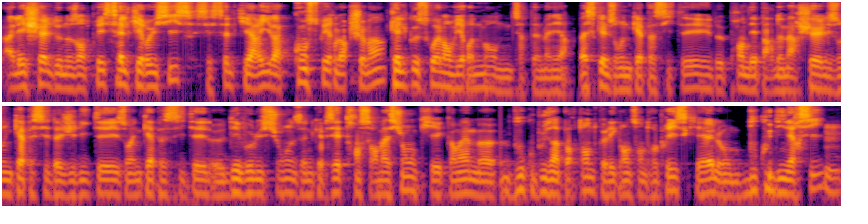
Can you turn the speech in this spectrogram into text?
à l'échelle de nos entreprises, celles qui réussissent, c'est celles qui arrivent à construire leur chemin, quel que soit l'environnement d'une certaine manière. Parce qu'elles ont une capacité de prendre des parts de marché, elles ont une capacité d'agilité, elles ont une capacité d'évolution, elles ont une capacité de transformation qui est quand même euh, beaucoup plus importante que les grandes entreprises qui, elles, ont beaucoup d'inertie, hmm.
